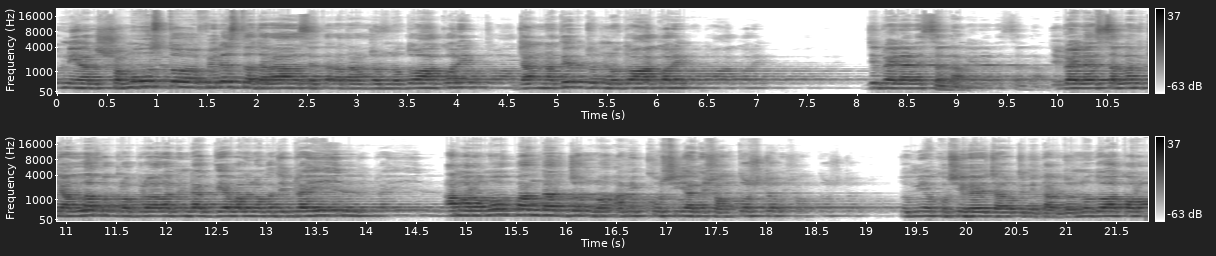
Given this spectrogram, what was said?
দুনিয়ার সমস্ত ফেরেশতা যারা আছে, তারা তার জন্য দোয়া করে। জান্নাতের জন্য দোয়া করে। জিব্রাইল তুমিও খুশি হয়ে তুমি তার জন্য দোয়া করো।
